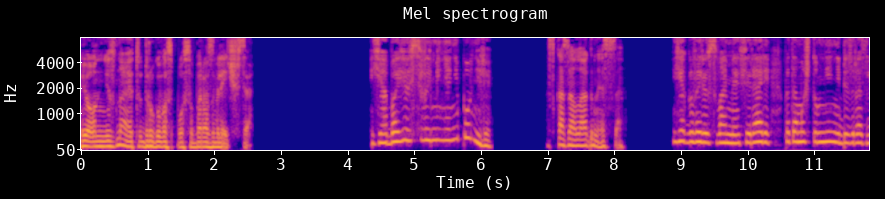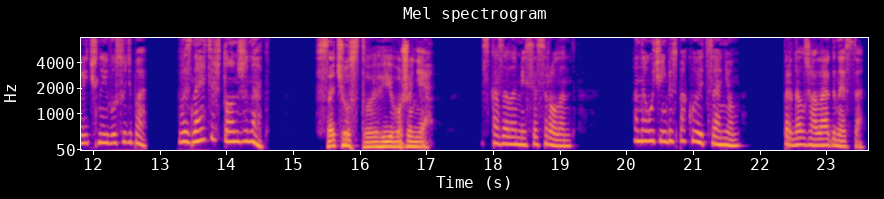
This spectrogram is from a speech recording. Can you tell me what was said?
и он не знает другого способа развлечься». «Я боюсь, вы меня не поняли», — сказала Агнесса. «Я говорю с вами о Феррари, потому что мне не безразлична его судьба. Вы знаете, что он женат?» «Сочувствую его жене», — сказала миссис Роланд. «Она очень беспокоится о нем», — продолжала Агнеса.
